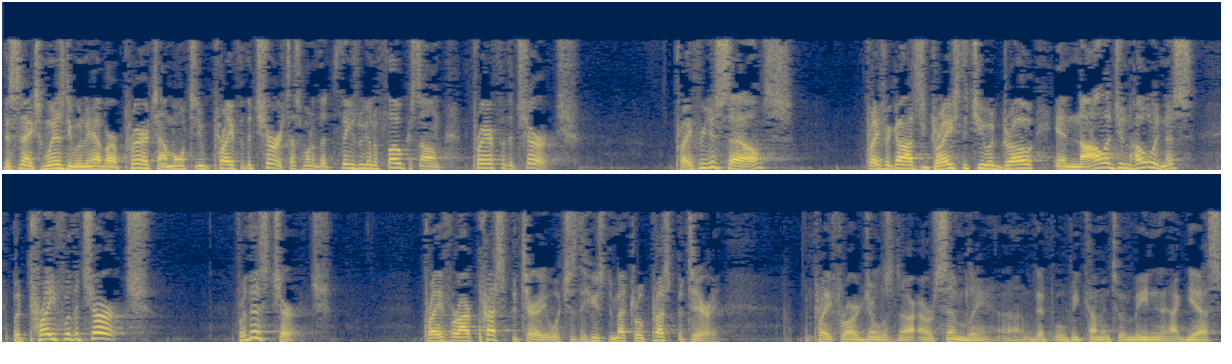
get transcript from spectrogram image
This next Wednesday when we have our prayer time, I want you to pray for the church. That's one of the things we're going to focus on. Prayer for the church. Pray for yourselves. Pray for God's grace that you would grow in knowledge and holiness, but pray for the church, for this church. Pray for our presbytery, which is the Houston Metro Presbytery. And pray for our general, our assembly uh, that will be coming to a meeting, I guess,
